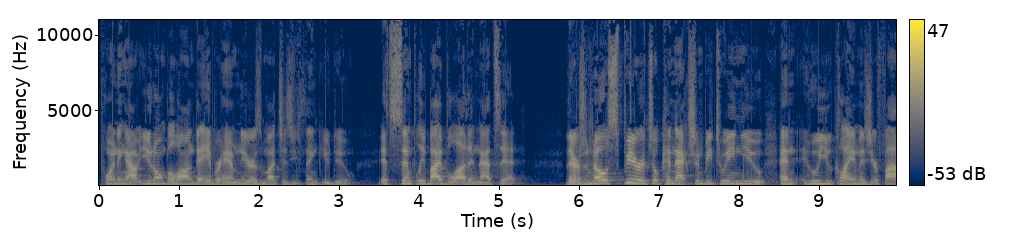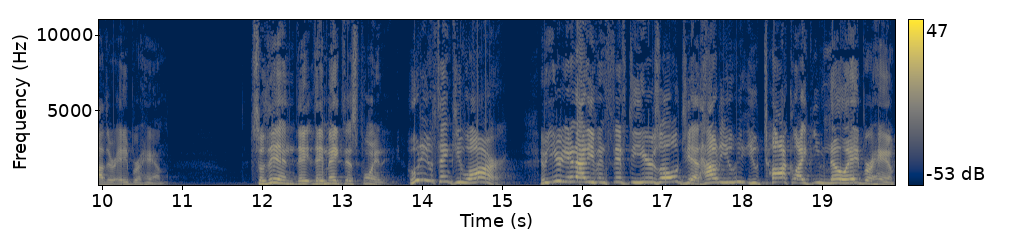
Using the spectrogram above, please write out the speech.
pointing out you don't belong to Abraham near as much as you think you do. It's simply by blood and that's it. There's no spiritual connection between you and who you claim is your father Abraham. So then they, they make this point Who do you think you are? I mean, you're, you're not even 50 years old yet. How do you, you talk like you know Abraham?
